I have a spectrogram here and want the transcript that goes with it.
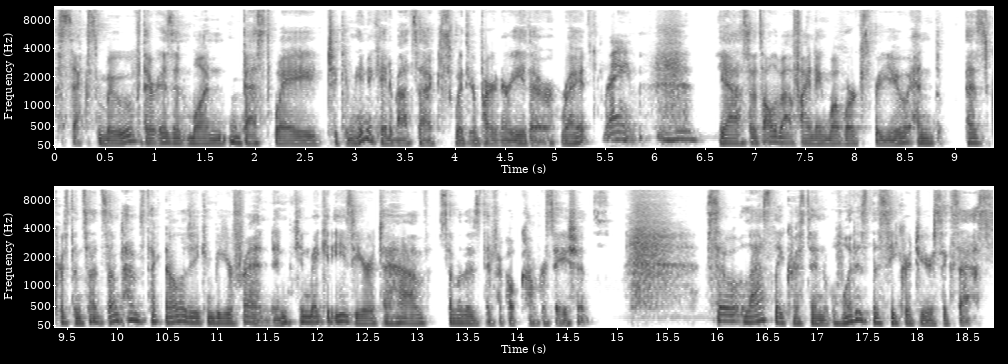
sex move, there isn't one best way to communicate about sex with your partner either, right? Right. Mm-hmm. Yeah. So, it's all about finding what works for you. And as Kristen said, sometimes technology can be your friend and can make it easier to have some of those difficult conversations. So, lastly, Kristen, what is the secret to your success?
